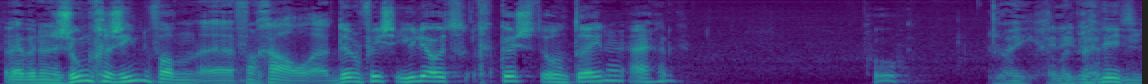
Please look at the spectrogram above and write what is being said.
We hebben een zoen gezien van eh, Van Gaal eh, Dumfries. Jullie ooit gekust door een trainer eigenlijk? Nee, gelukkig niet.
